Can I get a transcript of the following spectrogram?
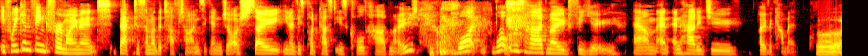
if we can think for a moment back to some of the tough times again, Josh. So you know this podcast is called Hard Mode. what what was hard mode for you, um, and and how did you overcome it? Uh,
